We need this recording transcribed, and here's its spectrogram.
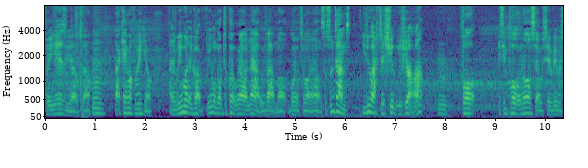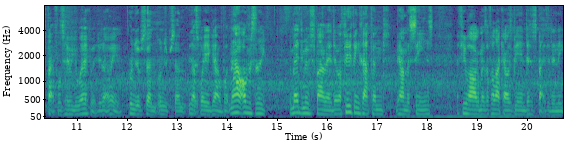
three years ago. So. Mm. That came up a week ago. And we wouldn't have got we wouldn't got to point we are now without Mark going up to Martin Allen. So sometimes you do have to shoot your shot, Mm. but it's important also to be respectful to who you're working with, do you know what I mean? Hundred percent, hundred percent. That's where you go. But now obviously we made the move to Spy Radio. A few things happened behind the scenes, a few arguments. I feel like I was being disrespected in the,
